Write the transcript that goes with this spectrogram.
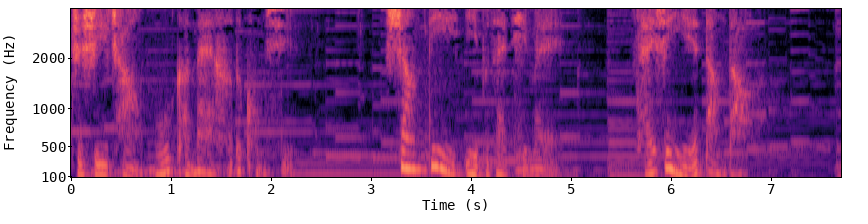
只是一场无可奈何的空虚。上帝已不在其位，财神爷当道了。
